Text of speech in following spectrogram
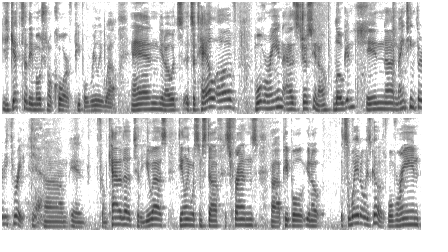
he gets to the emotional core of people really well, and you know it's it's a tale of Wolverine as just you know Logan in uh, 1933. Yeah. Um, in from Canada to the U.S., dealing with some stuff. His friends, uh, people, you know, it's the way it always goes. Wolverine,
